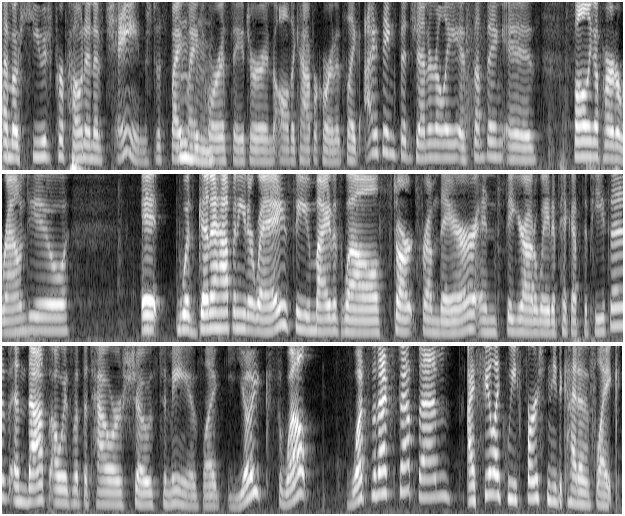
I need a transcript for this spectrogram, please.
am a huge proponent of change, despite my Mm-hmm. Taurus nature and all the Capricorn. It's like, I think that generally, if something is falling apart around you, it was gonna happen either way so you might as well start from there and figure out a way to pick up the pieces. And that's always what the tower shows to me is like yikes well what's the next step then? I feel like we first need to kind of like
